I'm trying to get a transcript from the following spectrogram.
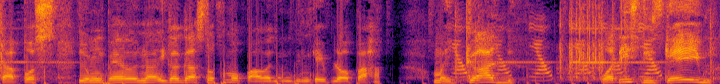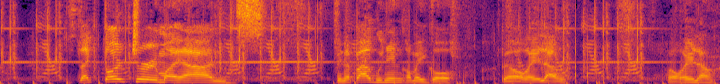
Tapos, yung pera na igagastos mo para lang din kay Flopa. Oh my God! What is this game? It's like torture in my hands. Pinapagod niya yung kamay ko. Pero okay lang. Okay lang.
